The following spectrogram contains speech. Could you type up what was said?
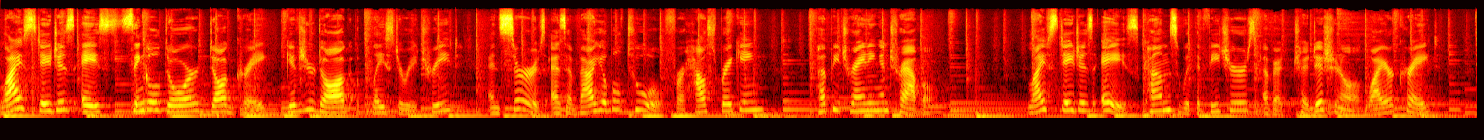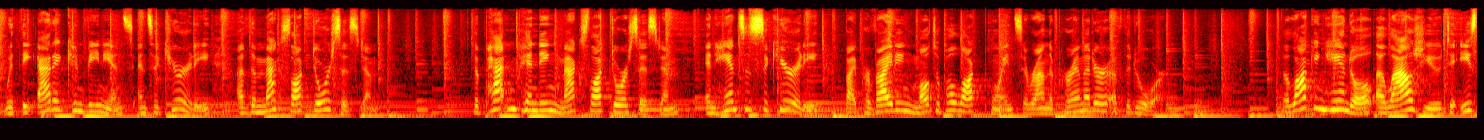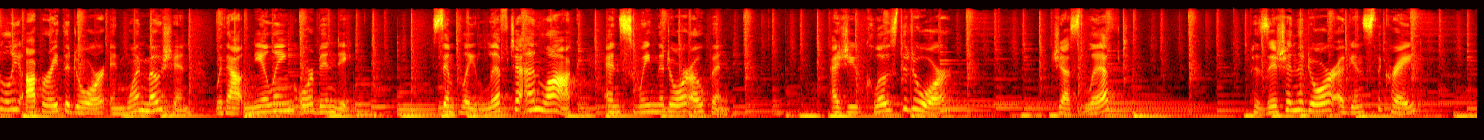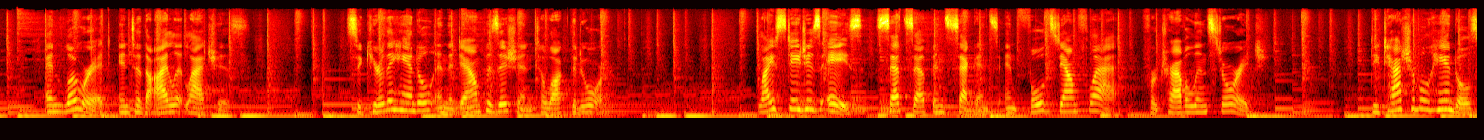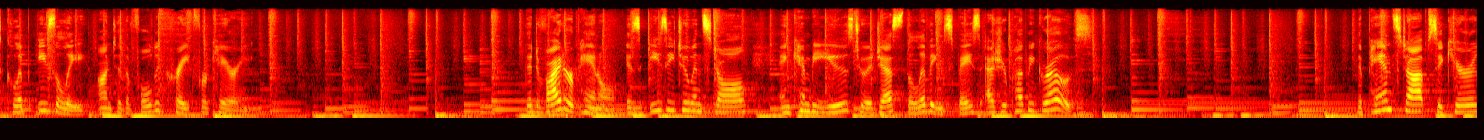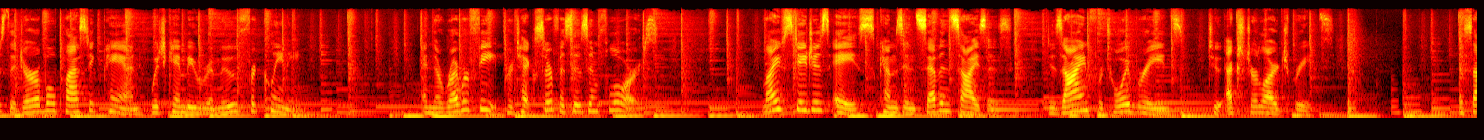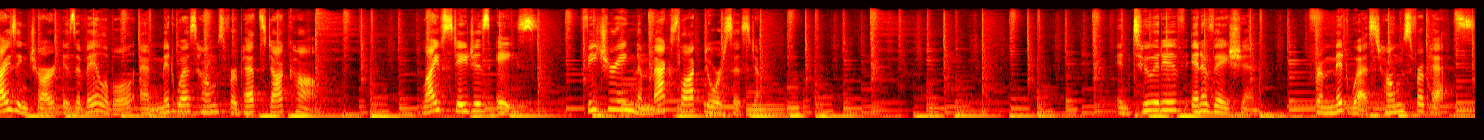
Life Stages Ace single door dog crate gives your dog a place to retreat and serves as a valuable tool for housebreaking, puppy training, and travel. Life Stages Ace comes with the features of a traditional wire crate with the added convenience and security of the MaxLock door system. The patent-pending MaxLock door system enhances security by providing multiple lock points around the perimeter of the door. The locking handle allows you to easily operate the door in one motion without kneeling or bending. Simply lift to unlock and swing the door open. As you close the door, just lift, position the door against the crate, and lower it into the eyelet latches. Secure the handle in the down position to lock the door. Life Stages Ace sets up in seconds and folds down flat for travel and storage. Detachable handles clip easily onto the folded crate for carrying. The divider panel is easy to install and can be used to adjust the living space as your puppy grows. The pan stop secures the durable plastic pan which can be removed for cleaning and the rubber feet protect surfaces and floors. Life Stages Ace comes in seven sizes, designed for toy breeds to extra large breeds. Sizing chart is available at MidwestHomesForPets.com. Life Stages Ace, featuring the MaxLock door system. Intuitive innovation from Midwest Homes for Pets.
